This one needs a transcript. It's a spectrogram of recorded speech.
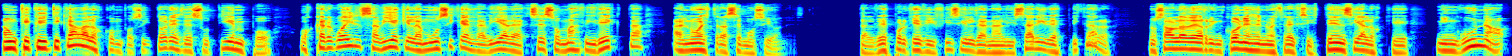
Aunque criticaba a los compositores de su tiempo, Oscar Wilde sabía que la música es la vía de acceso más directa a nuestras emociones. Tal vez porque es difícil de analizar y de explicar. Nos habla de rincones de nuestra existencia a los que ninguna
